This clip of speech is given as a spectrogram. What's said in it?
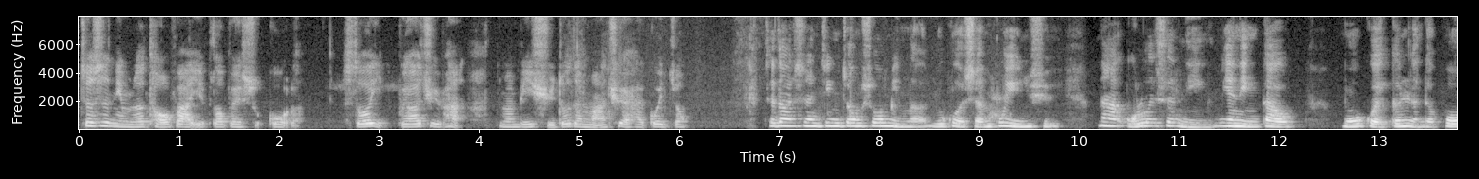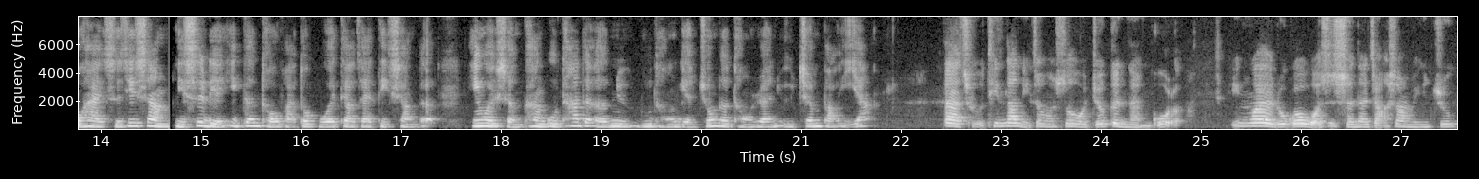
这是你们的头发也都被数过了，所以不要惧怕，你们比许多的麻雀还贵重。这段圣经中说明了，如果神不允许，那无论是你面临到。魔鬼跟人的迫害，实际上你是连一根头发都不会掉在地上的，因为神看顾他的儿女，如同眼中的同人与珍宝一样。大厨听到你这么说，我就更难过了，因为如果我是神的掌上明珠，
